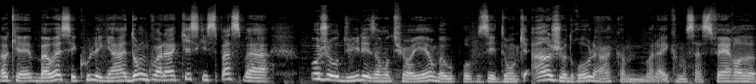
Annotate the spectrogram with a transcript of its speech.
Ok, bah ouais, c'est cool les gars. Donc voilà, qu'est-ce qui se passe? Bah aujourd'hui, les aventuriers, on va vous proposer donc un jeu de rôle, hein, comme voilà, il commence à se faire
